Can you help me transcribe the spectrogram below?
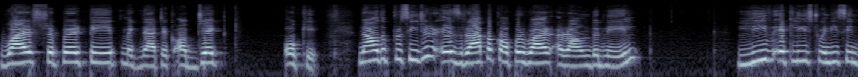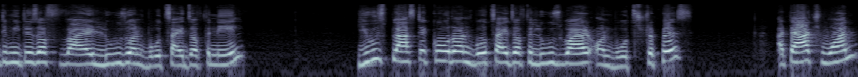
wire stripper, tape, magnetic object. Okay. Now the procedure is wrap a copper wire around the nail. Leave at least 20 centimeters of wire loose on both sides of the nail. Use plastic core on both sides of the loose wire on both strippers. Attach one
